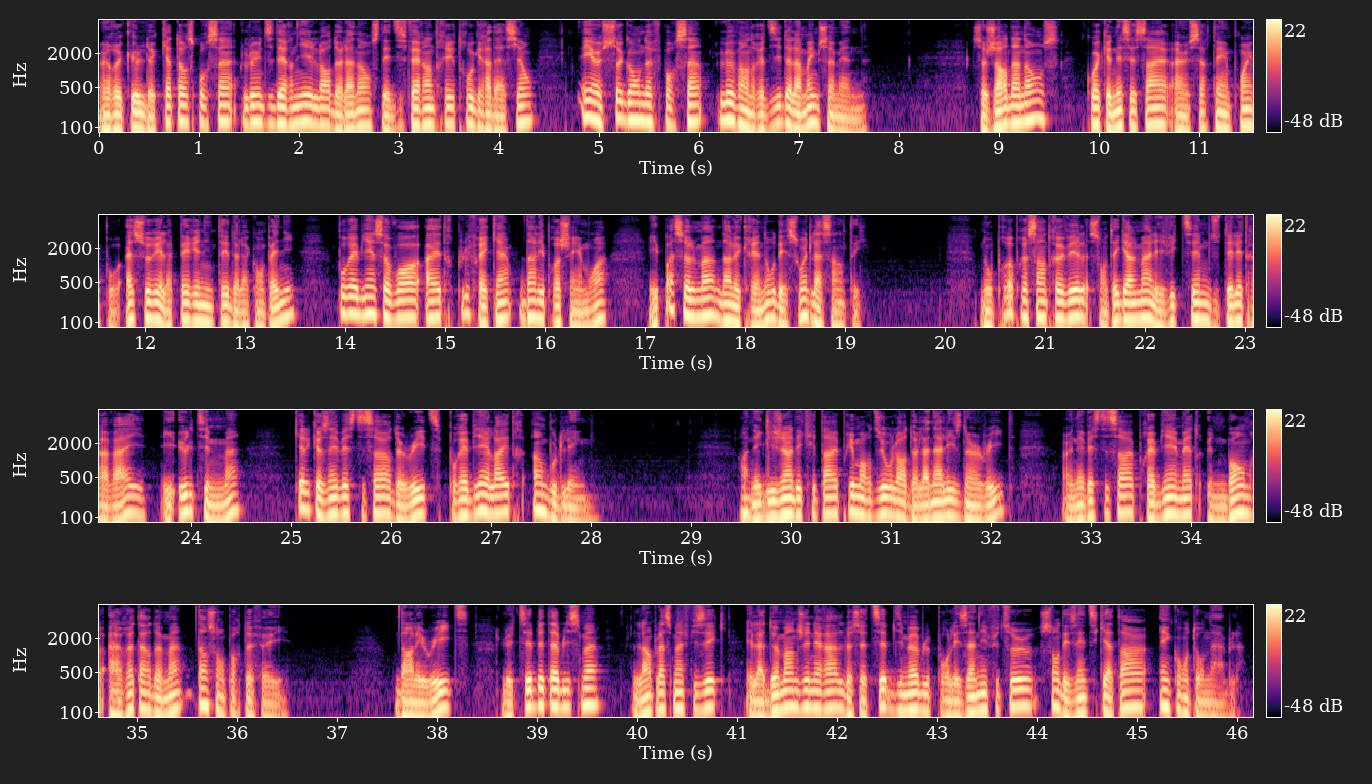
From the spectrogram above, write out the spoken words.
Un recul de 14% lundi dernier lors de l'annonce des différentes rétrogradations et un second 9% le vendredi de la même semaine. Ce genre d'annonce, quoique nécessaire à un certain point pour assurer la pérennité de la compagnie, pourrait bien se voir être plus fréquent dans les prochains mois et pas seulement dans le créneau des soins de la santé. Nos propres centres-villes sont également les victimes du télétravail et, ultimement, quelques investisseurs de REITs pourraient bien l'être en bout de ligne. En négligeant des critères primordiaux lors de l'analyse d'un REIT, un investisseur pourrait bien mettre une bombe à retardement dans son portefeuille. Dans les REITs, le type d'établissement, l'emplacement physique et la demande générale de ce type d'immeuble pour les années futures sont des indicateurs incontournables.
